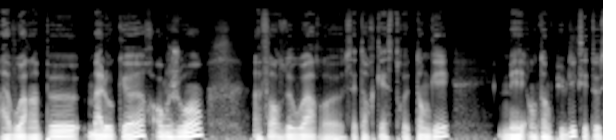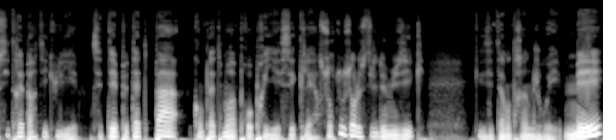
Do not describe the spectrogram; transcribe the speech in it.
avoir un peu mal au cœur en jouant, à force de voir euh, cet orchestre tanguer, mais en tant que public, c'était aussi très particulier. C'était peut-être pas complètement approprié, c'est clair, surtout sur le style de musique qu'ils étaient en train de jouer. Mais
